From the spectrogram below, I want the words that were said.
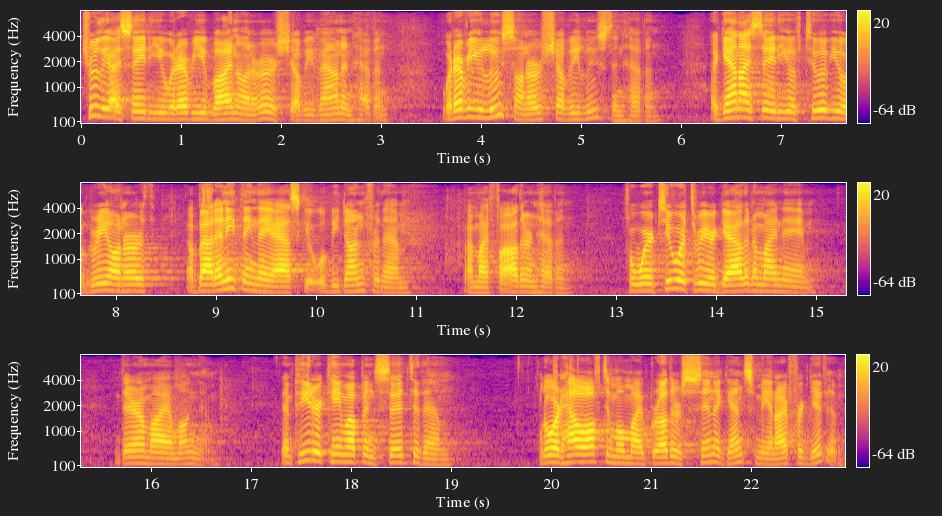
Truly I say to you, whatever you bind on earth shall be bound in heaven. Whatever you loose on earth shall be loosed in heaven. Again, I say to you, if two of you agree on earth about anything they ask, it will be done for them by my Father in heaven. For where two or three are gathered in my name, there am I among them. Then Peter came up and said to them, Lord, how often will my brother sin against me and I forgive him?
